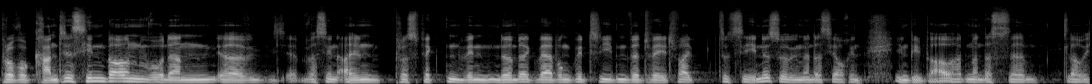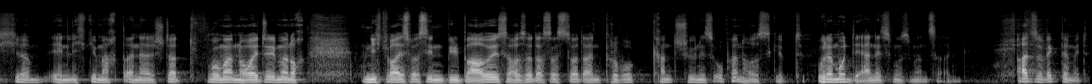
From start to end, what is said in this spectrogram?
Provokantes hinbauen, wo dann, äh, was in allen Prospekten, wenn Nürnberg Werbung betrieben wird, weltweit zu sehen ist, so wie man das ja auch in, in Bilbao hat man das, äh, glaube ich, äh, ähnlich gemacht. Eine Stadt, wo man heute immer noch nicht weiß, was in Bilbao ist, außer dass es dort ein provokant schönes Opernhaus gibt. Oder modernes, muss man sagen. Also weg damit.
